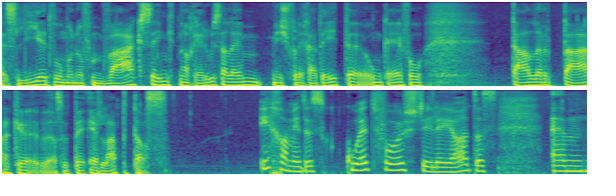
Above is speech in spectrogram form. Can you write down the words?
ein Lied, wo man auf dem Weg singt nach Jerusalem, man ist vielleicht auch dort äh, umgeben von Teller, Bergen, also der erlebt das. Ich kann mir das gut vorstellen, ja, dass ähm,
